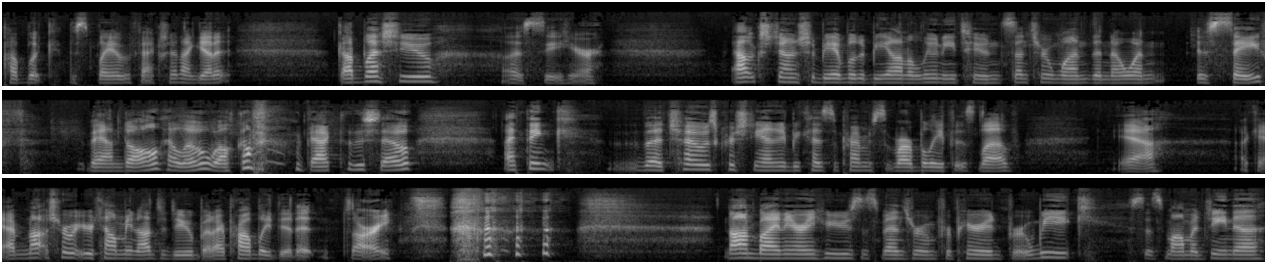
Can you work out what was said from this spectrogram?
public display of affection. I get it. God bless you. Let's see here. Alex Jones should be able to be on a Looney Tune. Center one, the no one is safe. Vandal, hello, welcome back to the show. I think the chose Christianity because the premise of our belief is love. Yeah, Okay, I'm not sure what you're telling me not to do, but I probably did it. Sorry. Non binary who uses men's room for period for a week, says Mama Gina.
